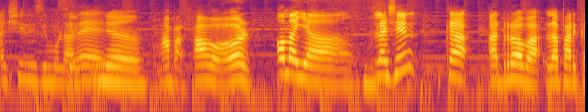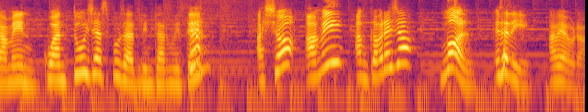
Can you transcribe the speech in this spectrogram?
així dissimuladet. Ja. Home, per favor. Home, ja... La gent que et roba l'aparcament quan tu ja has posat l'intermitent, això a mi em cabreja molt. És a dir, a veure,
